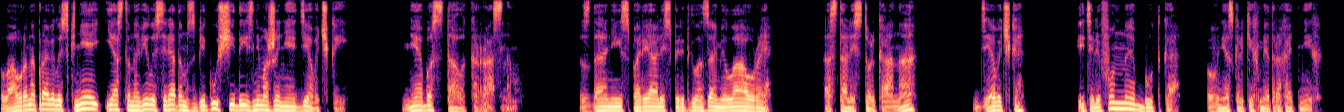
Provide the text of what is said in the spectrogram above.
Лаура направилась к ней и остановилась рядом с бегущей до изнеможения девочкой. Небо стало красным. Здания испарялись перед глазами Лауры. Остались только она девочка и телефонная будка в нескольких метрах от них.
